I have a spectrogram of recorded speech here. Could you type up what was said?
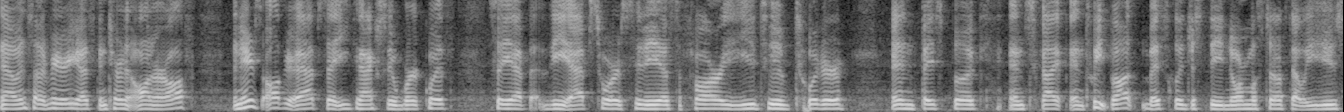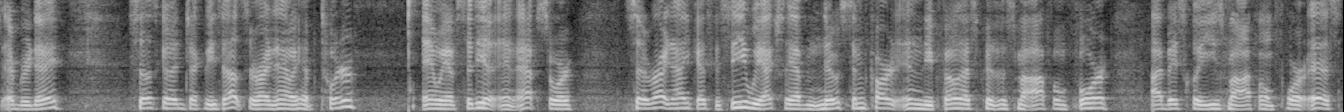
Now inside of here you guys can turn it on or off. And here's all of your apps that you can actually work with. So you have the App Store, Cydia, Safari, YouTube, Twitter, and Facebook, and Skype, and Tweetbot. Basically just the normal stuff that we use every day. So let's go ahead and check these out. So right now we have Twitter, and we have Cydia and App Store. So right now you guys can see we actually have no SIM card in the phone. That's because it's my iPhone 4. I basically use my iPhone 4S.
